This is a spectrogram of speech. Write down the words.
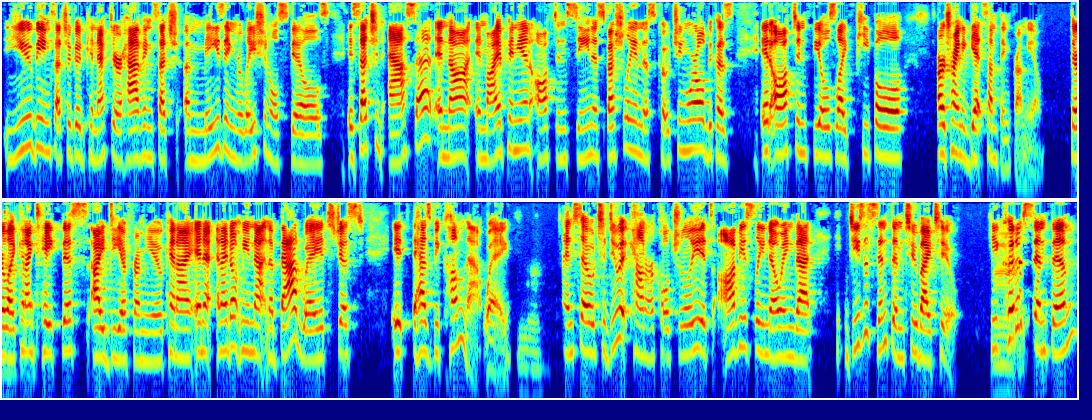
you being such a good connector, having such amazing relational skills is such an asset and not, in my opinion, often seen, especially in this coaching world, because it often feels like people are trying to get something from you. They're like, can I take this idea from you? Can I, and, and I don't mean that in a bad way. It's just, it has become that way. Mm. And so to do it counterculturally, it's obviously knowing that Jesus sent them two by two. He mm. could have sent them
